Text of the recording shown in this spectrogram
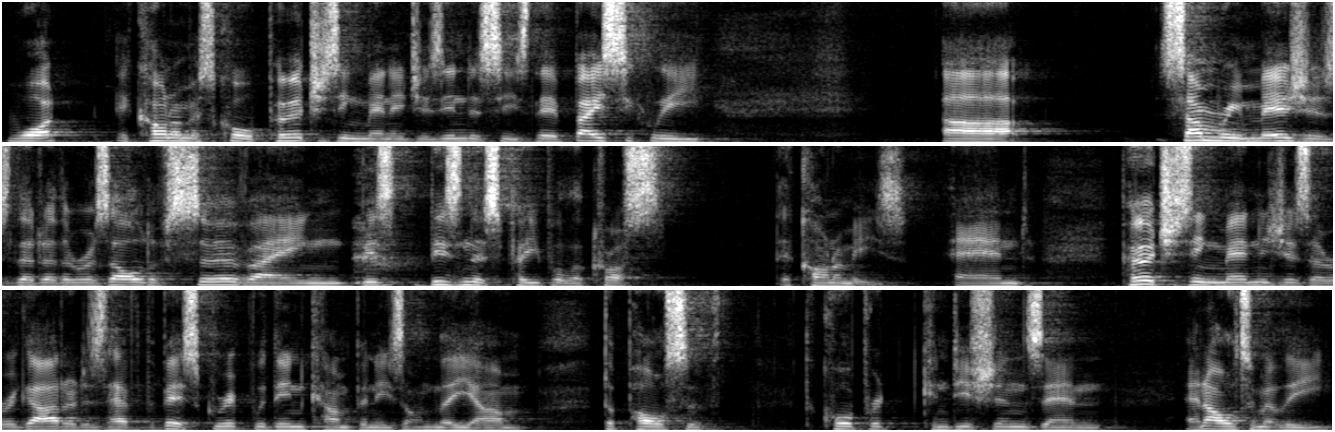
what economists call purchasing managers indices. They're basically uh, summary measures that are the result of surveying business people across economies. And purchasing managers are regarded as have the best grip within companies on the, um, the pulse of the corporate conditions and, and ultimately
